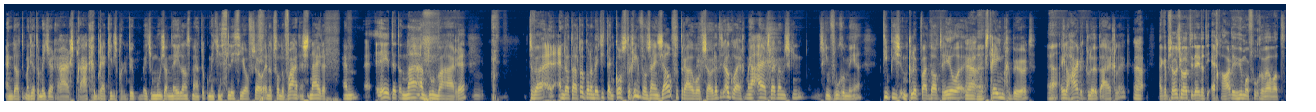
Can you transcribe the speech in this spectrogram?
En dat, maar die had een beetje een raar spraakgebrekje. Die sprak natuurlijk een beetje moeizaam Nederlands, maar had ook een beetje een slissie of zo. En dat Van der Vaart en Snijder hem eh, de hele tijd na aan het doen waren. Terwijl, en, dat dat ook wel een beetje ten koste ging van zijn zelfvertrouwen of zo. Dat is ook wel echt. Maar ja, Ajax lijkt me misschien, misschien vroeger meer. Typisch een club waar dat heel eh, Ja. extreem gebeurt. Ja. Hele harde club eigenlijk. Ja, ik heb sowieso wel het idee dat die echt harde humor vroeger wel wat,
